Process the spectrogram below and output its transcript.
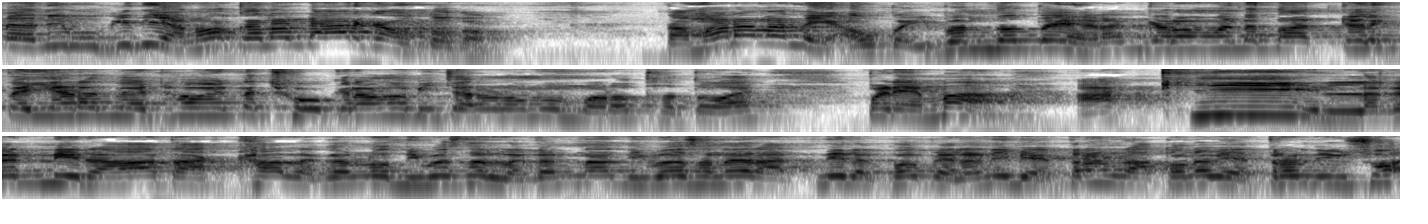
મહેંદી મૂકી હતી, એનો કલર ડાર્ક આવતો હતો. તમારામાં નહીં આવું ભાઈબંધો તો હેરાન કરવા માટે તાત્કાલિક તૈયાર જ બેઠા હોય એટલે છોકરાનો બિચારાનો મરો થતો હોય. પણ એમાં આખી લગ્નની રાત, આખા લગ્નનો દિવસ લગ્નના દિવસ અને રાતની લગભગ પહેલાની બે ત્રણ રાતોને બે ત્રણ દિવસો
